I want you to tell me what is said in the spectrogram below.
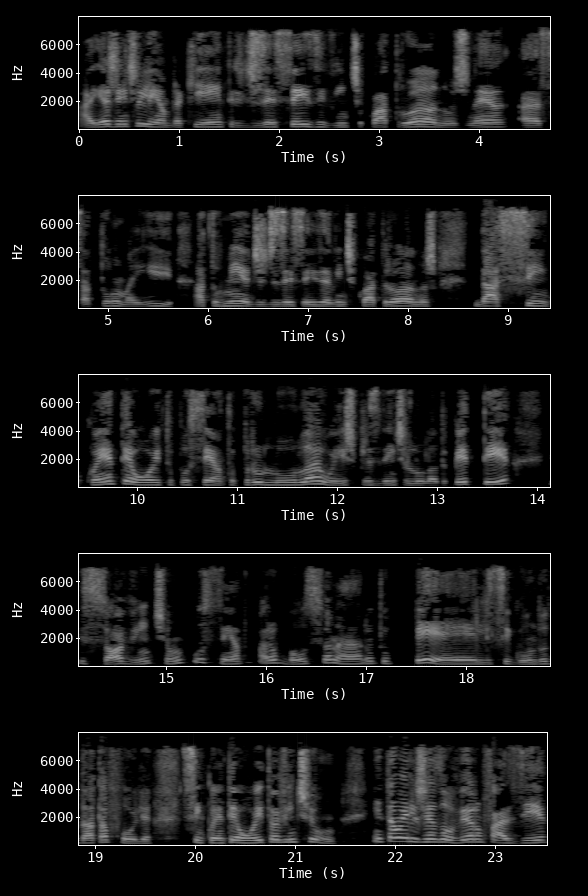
Aí a gente lembra que entre 16 e 24 anos, né, essa turma aí, a turminha de 16 a 24 anos, dá 58% para o Lula, o ex-presidente Lula do PT, e só 21% para o Bolsonaro do PL, segundo o Datafolha, 58 a 21. Então eles resolveram fazer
